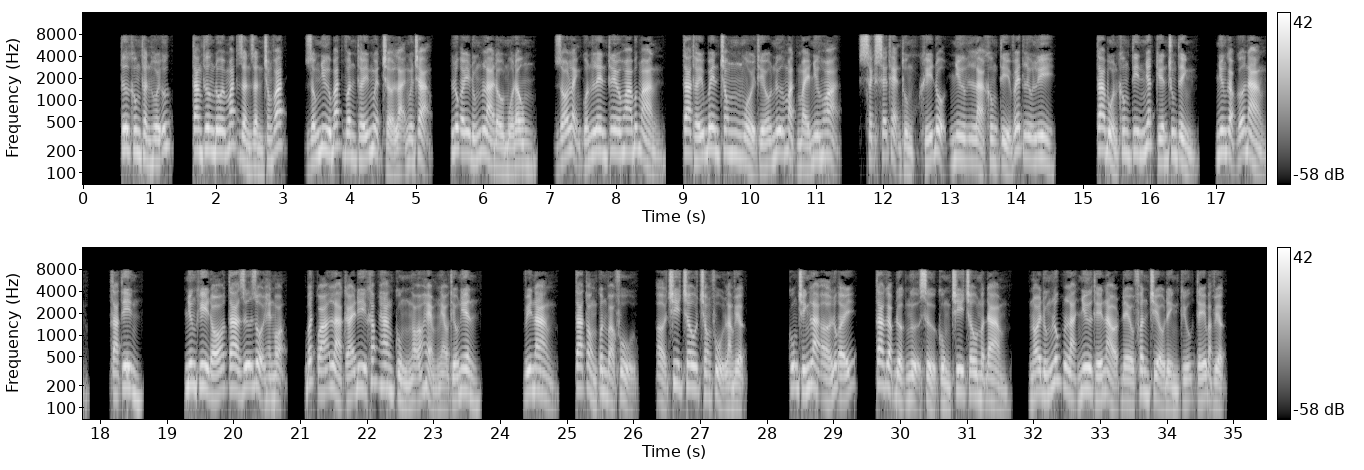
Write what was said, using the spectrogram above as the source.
Tư không thần hồi ức, tăng thương đôi mắt dần dần trong vắt, giống như bắt vân thấy nguyệt trở lại nguyên trạng, lúc ấy đúng là đầu mùa đông, gió lạnh cuốn lên thêu hoa bức màn, ta thấy bên trong ngồi thiếu nữ mặt mày như hoa, sạch sẽ thẹn thùng khí độ như là không tì vết lưu ly. Ta buồn không tin nhất kiến trung tình, nhưng gặp gỡ nàng, ta tin. Nhưng khi đó ta dữ dội hèn mọn, bất quá là cái đi khắp hang cùng ngõ hẻm nghèo thiếu niên. Vì nàng, ta tổng quân vào phủ, ở Chi Châu trong phủ làm việc. Cũng chính là ở lúc ấy, ta gặp được ngự sử cùng Chi Châu mật đàm, nói đúng lúc là như thế nào đều phân triều đỉnh cứu tế bạc việc.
